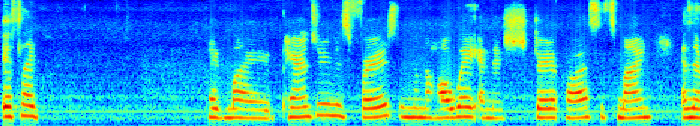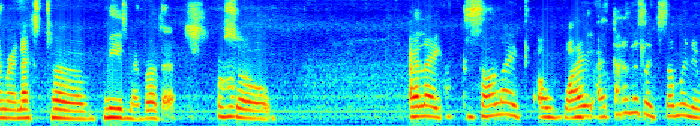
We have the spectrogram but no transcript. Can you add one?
it's like like my parents' room is first and then the hallway and then straight across it's mine and then right next to me is my brother. Uh-huh. so i like saw like a white i thought it was like someone in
